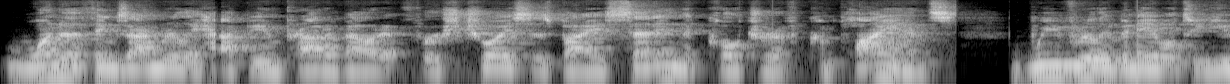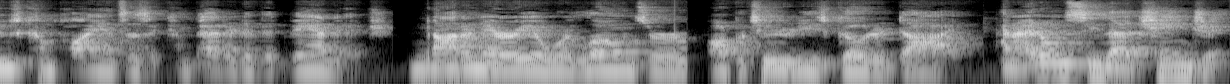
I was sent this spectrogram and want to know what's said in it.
One of the things I'm really happy and proud about at First Choice is by setting the culture of compliance, we've really been able to use compliance as a competitive advantage, not an area where loans or opportunities go to die. And I don't see that changing.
